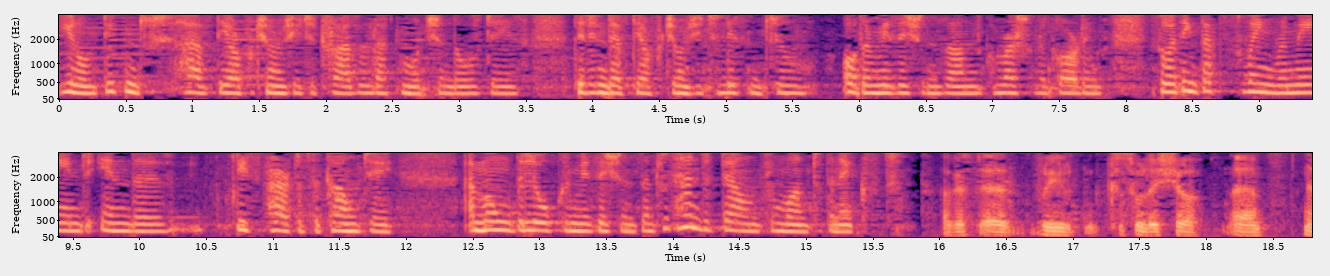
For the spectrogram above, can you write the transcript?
you know, didn't have the opportunity to travel that much in those days. They didn't have the opportunity to listen to other musicians on commercial recordings. So I think that swing remained in the, this part of the county among the local musicians and it was handed down from one to the next. agus bhríl cosúla seo na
